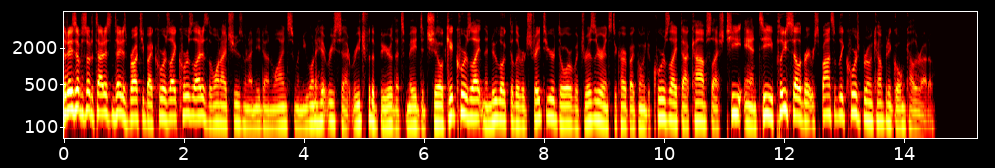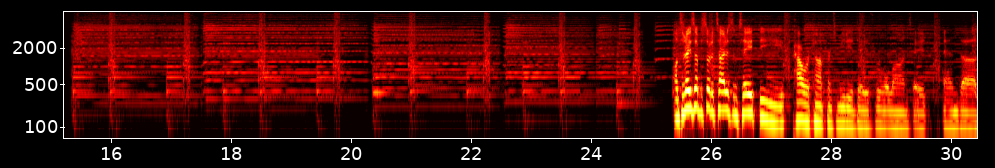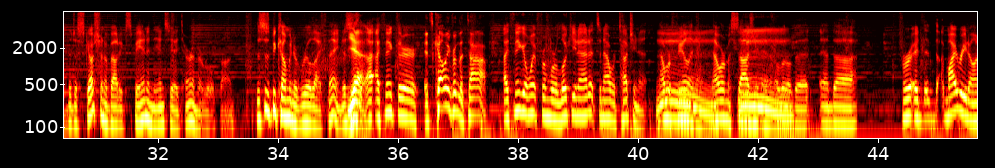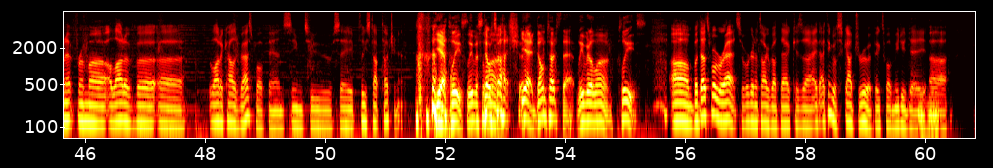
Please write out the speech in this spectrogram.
Today's episode of Titus and Tate is brought to you by Coors Light. Coors Light is the one I choose when I need to unwind. So when you want to hit reset, reach for the beer that's made to chill. Get Coors Light in the new look delivered straight to your door with Drizzly or Instacart by going to CoorsLight.com slash TNT. Please celebrate responsibly. Coors Brewing Company, Golden, Colorado. On today's episode of Titus and Tate, the Power Conference Media Days roll on, Tate, and uh, the discussion about expanding the NCAA tournament rolls on. This is becoming a real life thing. This Yeah. is, I, I think they're. It's coming from the top. I think it went from we're looking at it to now we're touching it. Now we're feeling it. Mm. Now we're massaging it a Mm. little bit. And uh, for it, my read on it from uh, a lot of uh, uh, a lot of college basketball fans seem to say, please stop touching it. Yeah, please leave us alone. touch. Yeah, don't touch that. Leave it alone, please. Um, but that's where we're at. So we're going to talk about that because uh, I, I think it was Scott Drew at Big 12 Media Day Mm-hmm. uh,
